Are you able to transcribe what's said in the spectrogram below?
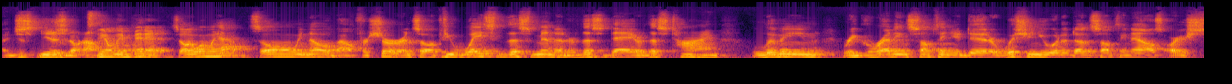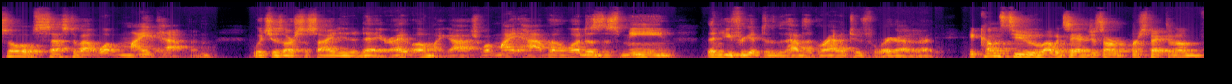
I just you just don't know. It's the only minute. It's the only one we have. It's the only one we know about for sure. And so if you waste this minute or this day or this time living, regretting something you did or wishing you would have done something else, or you're so obsessed about what might happen, which is our society today, right? Oh my gosh, what might happen? What does this mean? Then you forget to have the gratitude for where you're at, right? it comes to i would say just our perspective of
